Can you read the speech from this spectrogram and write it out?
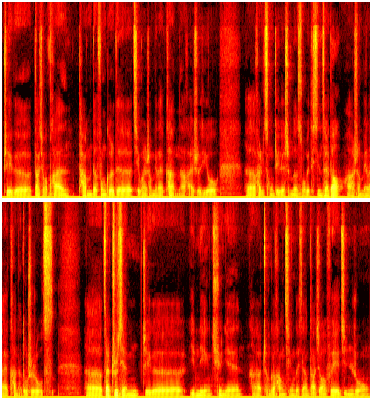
这个大小盘他们的风格的切换上面来看呢，还是有，呃，还是从这个什么所谓的新赛道啊上面来看呢，都是如此。呃，在之前这个引领去年啊整个行情的像大消费、金融，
